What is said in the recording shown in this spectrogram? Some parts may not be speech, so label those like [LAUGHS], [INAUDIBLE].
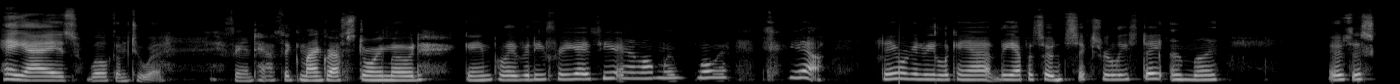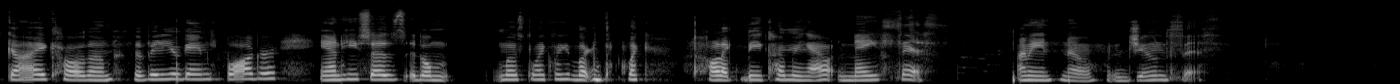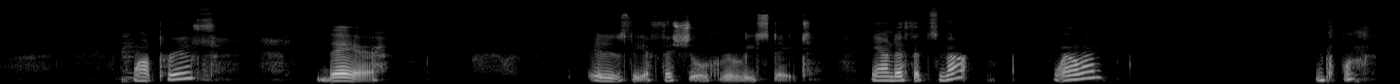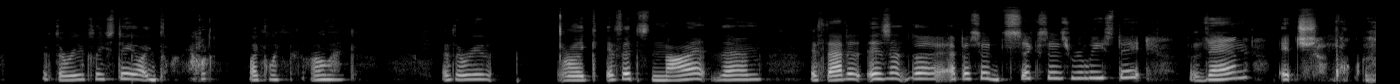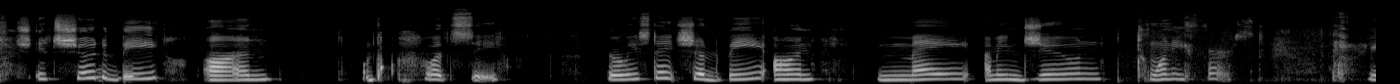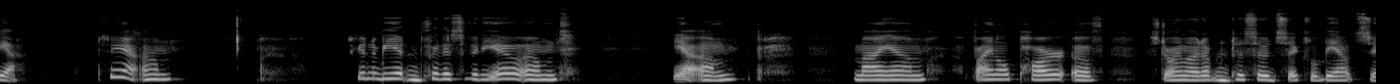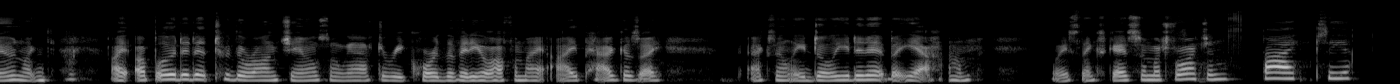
Hey guys, welcome to a fantastic Minecraft story mode gameplay video for you guys here, and along with, well, yeah, today we're going to be looking at the episode 6 release date, and my, there's this guy called, um, the video games blogger, and he says it'll most likely, like, like, like, be coming out May 5th. I mean, no, June 5th. Want proof? There is the official release date. And if it's not, well then, [LAUGHS] if the release date, like, like, like, oh, like, if the re, like, if it's not, then, if that isn't the episode six's release date, then it it should be on. Let's see. The release date should be on May, I mean June 21st. Yeah. So yeah, um it's to be it for this video. Um yeah, um my um final part of story mode episode 6 will be out soon. Like I uploaded it to the wrong channel, so I'm to have to record the video off of my iPad cuz I accidentally deleted it, but yeah, um, anyways, thanks guys so much for watching. Bye. See ya.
